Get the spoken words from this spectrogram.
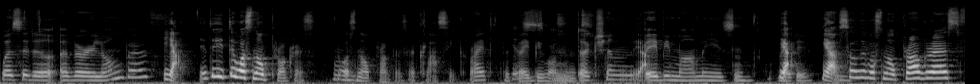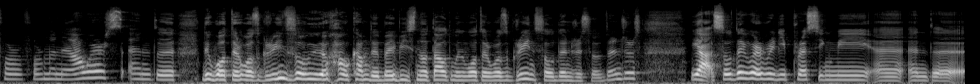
Was it a, a very long birth? Yeah, it, it, there was no progress. There was no progress. A classic, right? The Yes, baby wasn't. induction. yeah. Baby mommy isn't Yeah, ready. yeah. So there was no progress for, for many hours, and uh, the water was green. So how come the baby is not out when water was green? So dangerous, so dangerous. Yeah. So they were really pressing me, uh, and uh,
